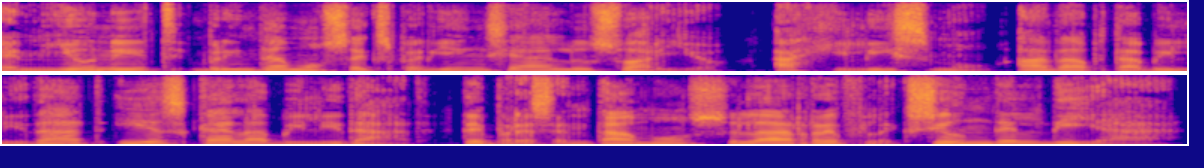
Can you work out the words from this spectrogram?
En Unit brindamos experiencia al usuario, agilismo, adaptabilidad y escalabilidad. Te presentamos la reflexión del día.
